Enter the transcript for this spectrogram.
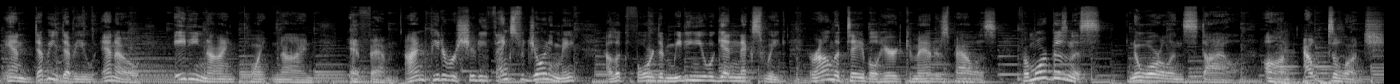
and WWNO 89.9 FM. I'm Peter Ricchiuti. Thanks for joining me. I look forward to meeting you again next week around the table here at Commander's Palace for more business, New Orleans style, on Out to Lunch.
